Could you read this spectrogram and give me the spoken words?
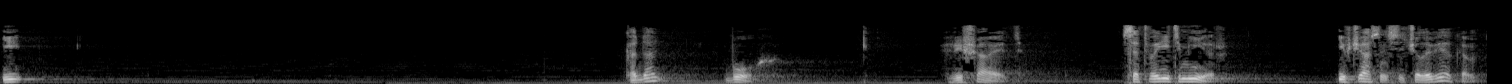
И когда Бог решает сотворить мир, и в частности человека –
